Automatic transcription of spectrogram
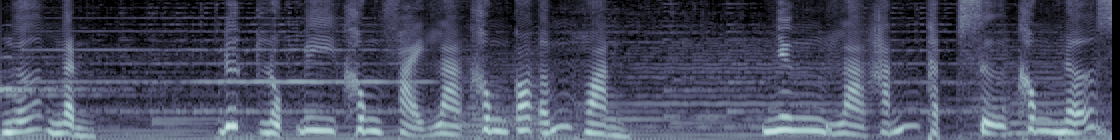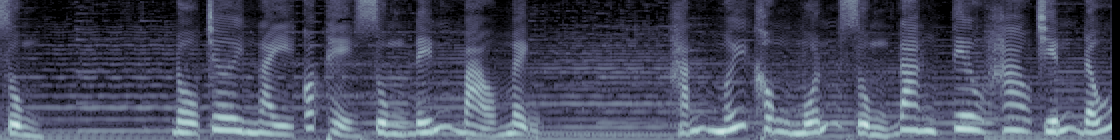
Ngỡ ngẩn. Đức Lục Bi không phải là không có ấm hoàn, Nhưng là hắn thật sự không nỡ dùng. Đồ chơi này có thể dùng đến bảo mệnh. Hắn mới không muốn dùng đang tiêu hao chiến đấu.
